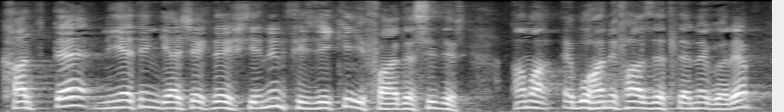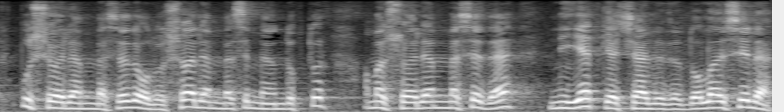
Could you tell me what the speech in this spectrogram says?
kalpte niyetin gerçekleştiğinin fiziki ifadesidir. Ama Ebu Hanife Hazretlerine göre bu söylenmese de olur. Söylenmesi menduptur ama söylenmese de niyet geçerlidir. Dolayısıyla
